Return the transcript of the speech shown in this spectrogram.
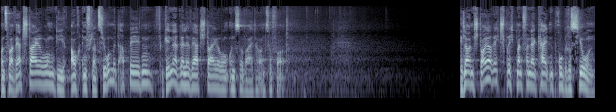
Und zwar Wertsteigerungen, die auch Inflation mit abbilden, generelle Wertsteigerungen und so weiter und so fort. Ich glaube, im Steuerrecht spricht man von der kalten Progression.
